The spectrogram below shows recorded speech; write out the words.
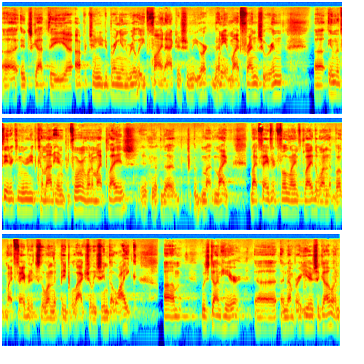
uh, it's got the uh, opportunity to bring in really fine actors from New York. Many of my friends who are in uh, in the theater community have come out here and perform in one of my plays. The my my favorite full length play, the one that well, my favorite, it's the one that people actually seem to like. Um, was done here uh, a number of years ago, and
